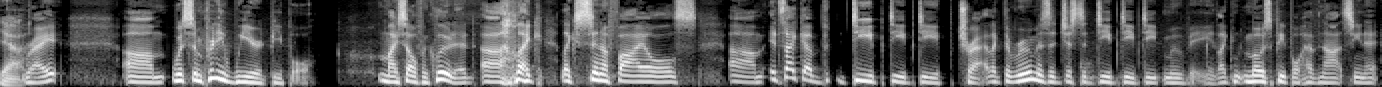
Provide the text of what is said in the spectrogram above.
Yeah. right? Um, with some pretty weird people, myself included. Uh, like like cinephiles. Um, it's like a deep, deep, deep track. Like The Room is a, just a deep, deep, deep movie. Like most people have not seen it,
